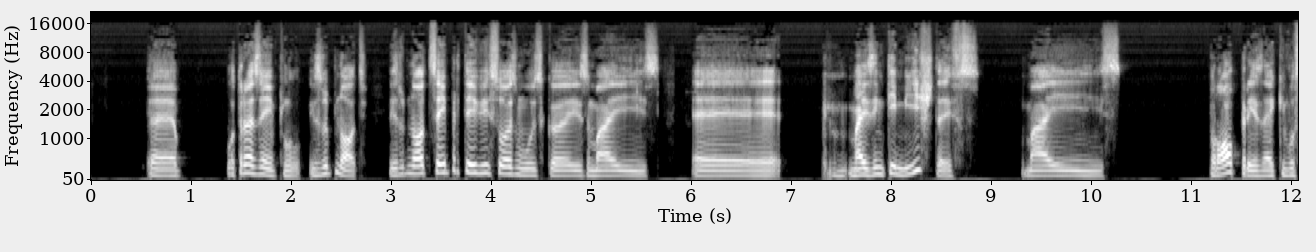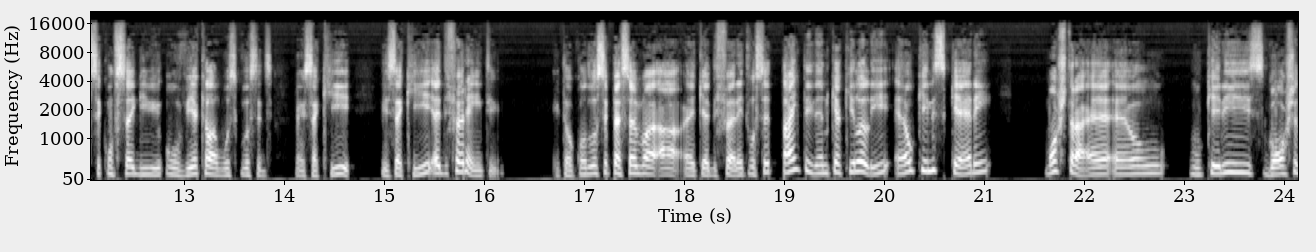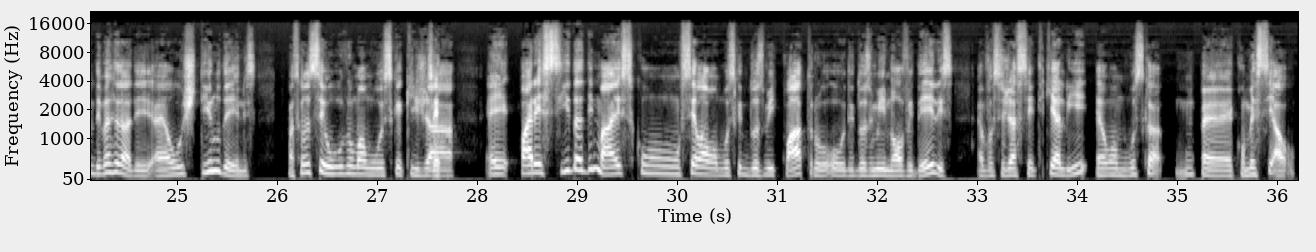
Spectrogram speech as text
é, outro exemplo, Slipknot. Slipknot sempre teve suas músicas mais, é, mais intimistas, mais próprias, né? Que você consegue ouvir aquela música e você diz, "Não, isso aqui, isso aqui é diferente. Então, quando você percebe a- a- é que é diferente, você tá entendendo que aquilo ali é o que eles querem mostrar, é, é o, o que eles gostam de verdade, é o estilo deles. Mas quando você ouve uma música que já é parecida demais com, sei lá, uma música de 2004 ou de 2009 deles, aí você já sente que ali é uma música hum, é, comercial.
